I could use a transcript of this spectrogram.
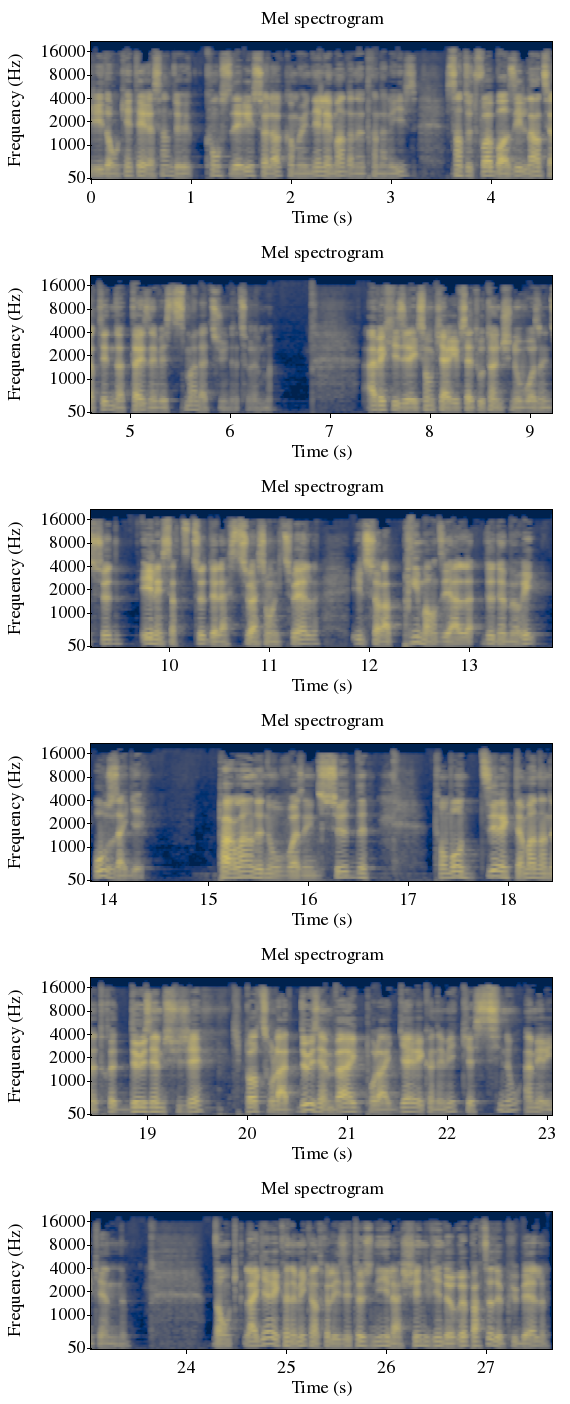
Il est donc intéressant de considérer cela comme un élément dans notre analyse, sans toutefois baser l'entièreté de notre thèse d'investissement là-dessus, naturellement. Avec les élections qui arrivent cet automne chez nos voisins du Sud et l'incertitude de la situation actuelle, il sera primordial de demeurer aux aguets. Parlant de nos voisins du Sud, tombons directement dans notre deuxième sujet qui porte sur la deuxième vague pour la guerre économique sino-américaine. Donc, la guerre économique entre les États-Unis et la Chine vient de repartir de plus belle,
